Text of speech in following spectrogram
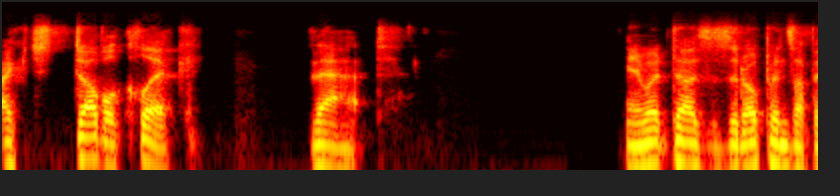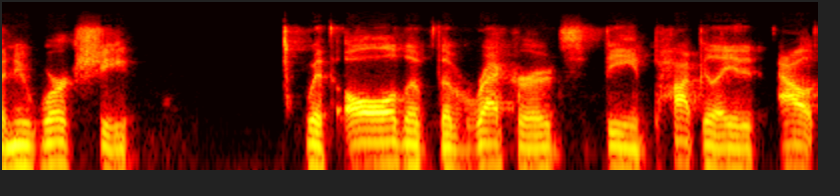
I could just double click that and what it does is it opens up a new worksheet with all of the records being populated out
